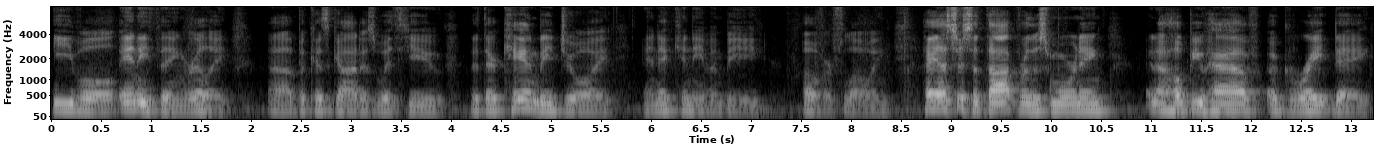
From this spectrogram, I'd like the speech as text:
evil, anything really, uh, because God is with you, that there can be joy and it can even be overflowing. Hey, that's just a thought for this morning, and I hope you have a great day.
